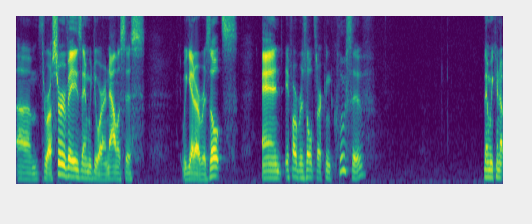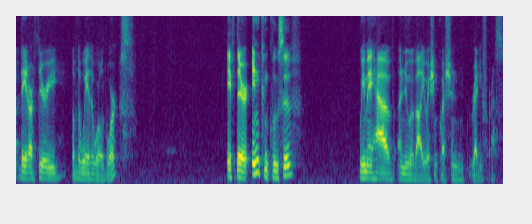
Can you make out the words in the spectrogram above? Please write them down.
um, through our surveys and we do our analysis. We get our results. And if our results are conclusive, then we can update our theory of the way the world works. If they're inconclusive, we may have a new evaluation question ready for us.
